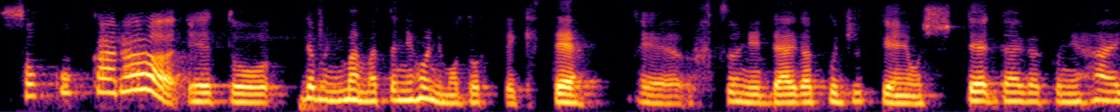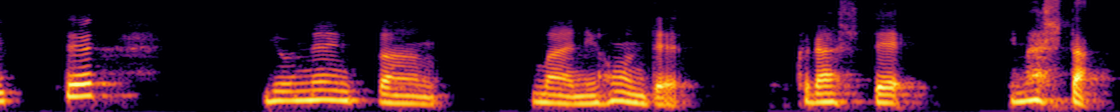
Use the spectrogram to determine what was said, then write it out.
そこから、えーと、でもまあまた日本に戻ってきて、えー、普通に大学受験をして大学に入って4年間、まあ、日本で暮らしていました。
